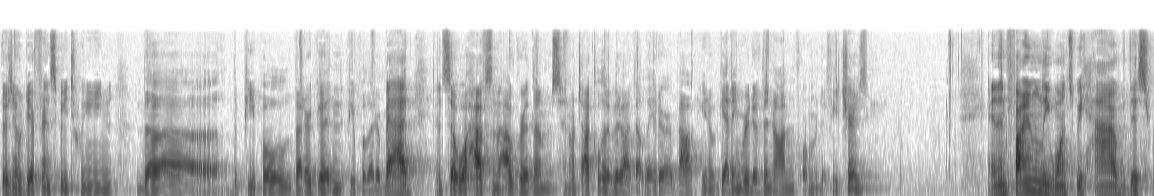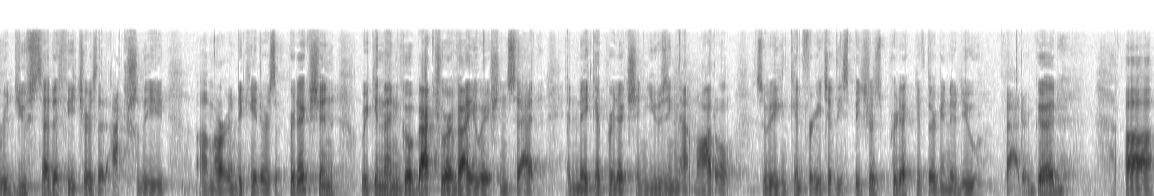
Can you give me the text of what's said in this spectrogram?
there's no difference between the, the people that are good and the people that are bad. And so we'll have some algorithms, and I'll talk a little bit about that later, about you know, getting rid of the non-informative features. And then finally, once we have this reduced set of features that actually um, are indicators of prediction, we can then go back to our evaluation set and make a prediction using that model. So we can, for each of these features, predict if they're going to do bad or good. Uh,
